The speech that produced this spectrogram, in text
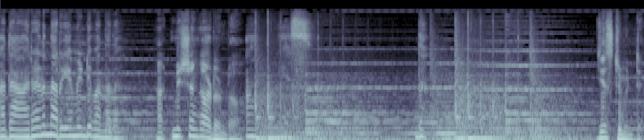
അതാരാണെന്ന് അറിയാൻ വേണ്ടി വന്നത്. അഡ്മിഷൻ കാർഡ് ഉണ്ടോ ആ യെസ് ദാ, ജസ്റ്റ് മിനിറ്റ്.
